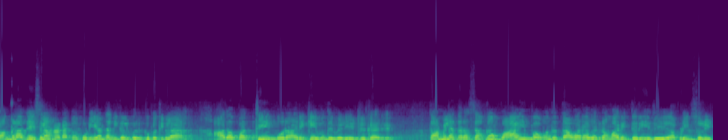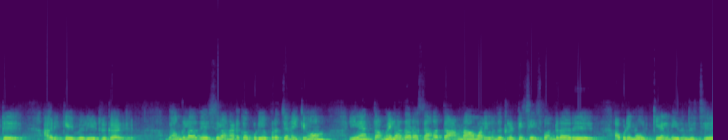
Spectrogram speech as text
பங்களாதேஷில் நடக்கக்கூடிய அந்த நிகழ்வு இருக்குது பார்த்தீங்களா அதை பற்றி ஒரு அறிக்கை வந்து வெளியிட்டிருக்காரு. தமிழக அரசாங்கம் வாய்ப்பை வந்து தவற விடுற மாதிரி தெரியுது அப்படின்னு சொல்லிட்டு அறிக்கை வெளியிட்டிருக்காரு. பங்களாதேஷில் நடக்கக்கூடிய பிரச்சனைக்கும் ஏன் தமிழக அரசாங்கத்தை அண்ணாமலை வந்து கிரிட்டிசைஸ் பண்ணுறாரு அப்படின்னு ஒரு கேள்வி இருந்துச்சு.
